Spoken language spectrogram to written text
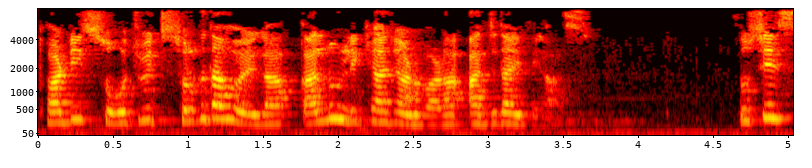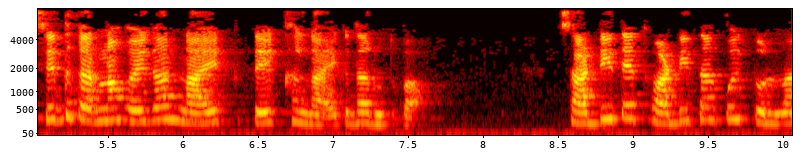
ਤੁਹਾਡੀ ਸੋਚ ਵਿੱਚ ਸੁਲਗਦਾ ਹੋਏਗਾ ਕੱਲ ਨੂੰ ਲਿਖਿਆ ਜਾਣ ਵਾਲਾ ਅੱਜ ਦਾ ਇਤਿਹਾਸ। ਤੁਸੀਂ ਸਿੱਧ ਕਰਨਾ ਹੋਏਗਾ ਨਾਇਕ ਤੇ ਖਲਨਾਇਕ ਦਾ ਰੁਤਬਾ। ਸਾਡੀ ਤੇ ਤੁਹਾਡੀ ਤਾਂ ਕੋਈ ਤੁਲਨਾ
